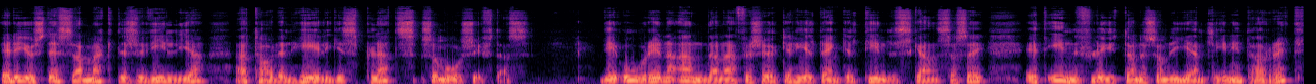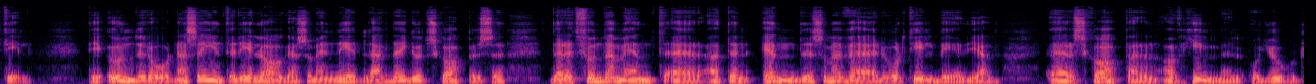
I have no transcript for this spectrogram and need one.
är det just dessa makters vilja att ta den heliges plats som åsyftas. De orena andarna försöker helt enkelt tillskansa sig ett inflytande som de egentligen inte har rätt till. De underordnar sig inte de lagar som är nedlagda i Guds skapelse, där ett fundament är att den ende som är värd vår tillbedjad är skaparen av himmel och jord.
